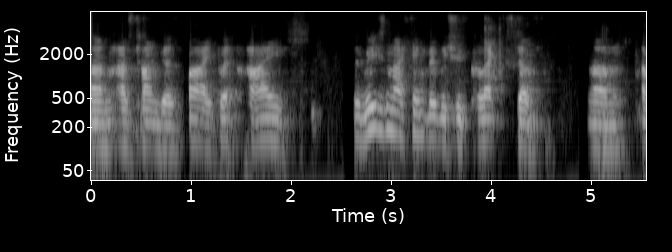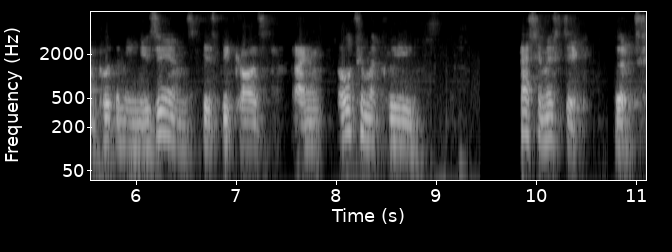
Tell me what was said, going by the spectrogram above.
um, as time goes by. But I, the reason I think that we should collect stuff um, and put them in museums is because I'm ultimately pessimistic that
